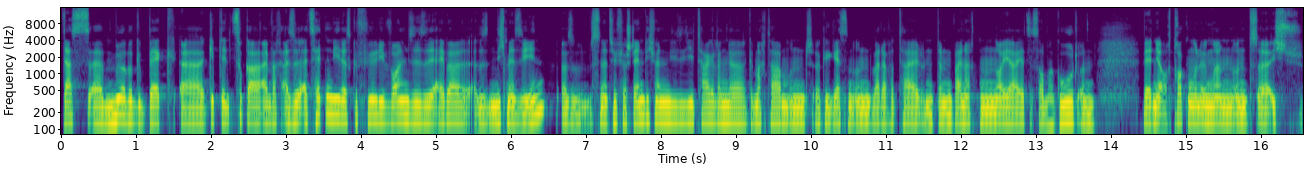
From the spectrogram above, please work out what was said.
das äh, Mürbegebäck, äh, gibt den Zucker einfach, also als hätten die das Gefühl, die wollen sie selber also nicht mehr sehen. Also ist natürlich verständlich, wenn die die tagelang da gemacht haben und äh, gegessen und weiterverteilt und dann Weihnachten, Neujahr, jetzt ist auch mal gut und werden ja auch trocken und irgendwann und äh, ich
